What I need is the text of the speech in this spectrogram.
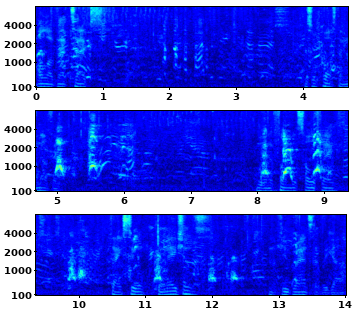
all our vet techs. This will cost them nothing. We're going to fund this whole thing thanks to donations and a few grants that we got.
